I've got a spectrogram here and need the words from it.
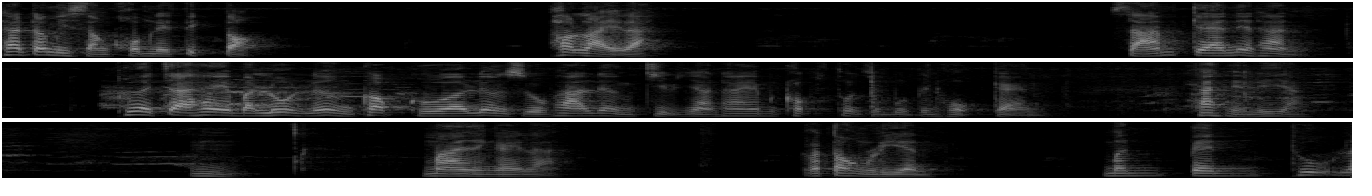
ท่านต้องมีสังคมใน t ิ k t o k เท่าไหร่ล่ะสามแกนเนี่ยท่าน เพื่อจะให้บรรลุเรื่องครอบครัวเรื่องสุขภาพเรื่องจิตวิญญาณให้มันครบถ้วนสมบูรณ์เป็นหกแกน ท่านเห็นหรือยัง อืมมาอย่างไงล่ะ ก็ต้องเรียน มันเป็นธุร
